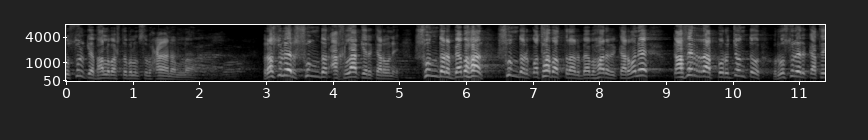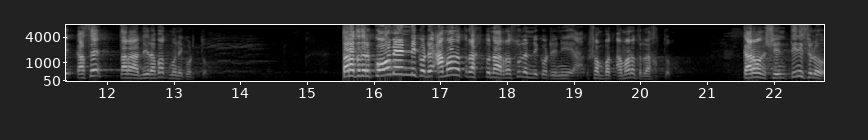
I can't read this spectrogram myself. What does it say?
রসুলকে ভালোবাসতে বলুন সুবহান আল্লাহ রসুলের সুন্দর আখলাকের কারণে সুন্দর ব্যবহার, সুন্দর কথাবার্তার ব্যবহারের কারণে কাফেররা পর্যন্ত রসুলের কাছে কাছে তারা নিরাপদ মনে করত। তারা তাদের কমের নিকটে আমানত রাখতো না, রসুলের নিকটে নিয়ে সম্পদ আমানত রাখত। কারণ সে, তিনি ছিল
